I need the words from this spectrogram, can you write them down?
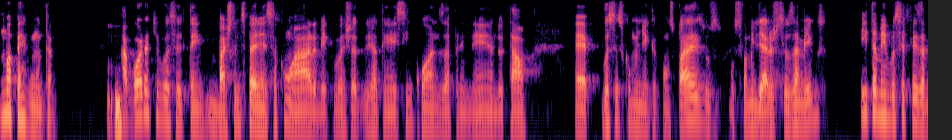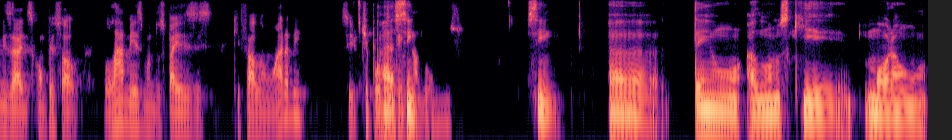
uma pergunta. Uhum. Agora que você tem bastante experiência com árabe, que você já, já tem aí cinco anos aprendendo e tal, é, você se comunica com os pais, os, os familiares dos seus amigos, e também você fez amizades com o pessoal lá mesmo dos países que falam árabe? Se, tipo, Ah, você tem sim. alunos? sim. Ah, tenho alunos que moram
